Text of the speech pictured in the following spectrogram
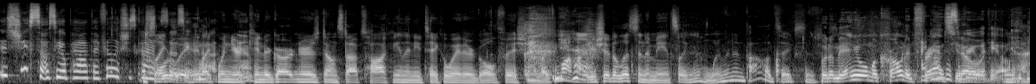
is she a sociopath? I feel like she's kind It's of like, a sociopath. like when your yeah. kindergartners don't stop talking, and then you take away their goldfish, and you're like, "Come on, you should have listened to me." It's like eh, women in politics. It's But Emmanuel Macron in France, you know, with you. he-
